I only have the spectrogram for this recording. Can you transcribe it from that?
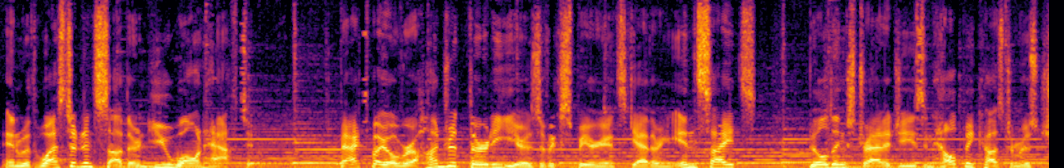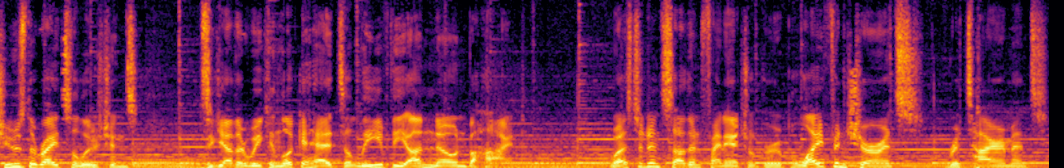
And with Western and Southern, you won't have to. Backed by over 130 years of experience gathering insights, building strategies, and helping customers choose the right solutions, together we can look ahead to leave the unknown behind. Western and Southern Financial Group Life Insurance, Retirement,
